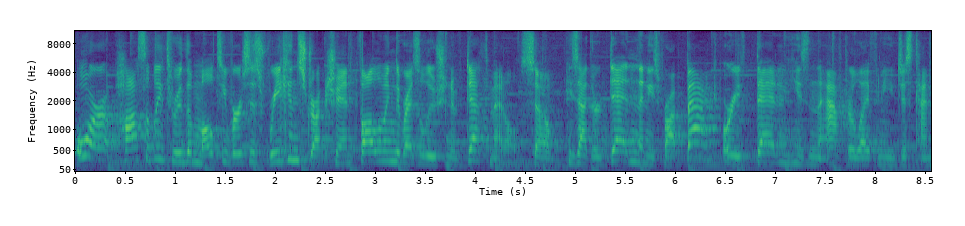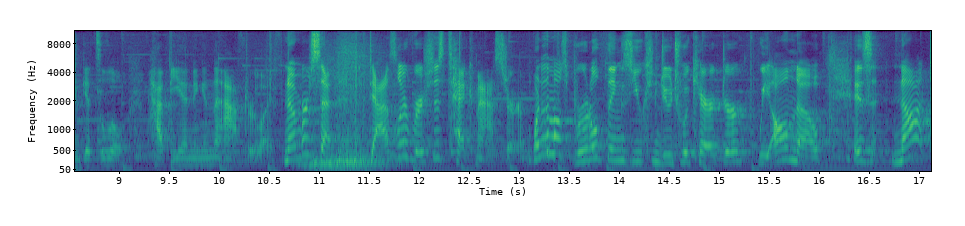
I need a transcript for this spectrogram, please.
or possibly through the multiverse's reconstruction following the resolution of death metal. So he's either dead and then he's brought back, or he's dead and he's in the afterlife and he just kind of gets a little happy ending in the afterlife. Number 7. Dazzler vs Techmaster. One of the most brutal things you can do to a character, we all know, is not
